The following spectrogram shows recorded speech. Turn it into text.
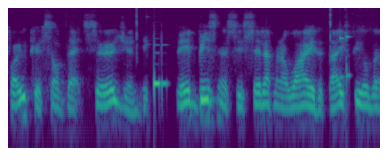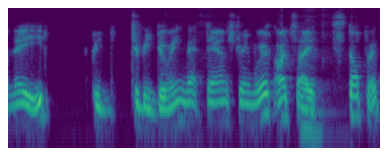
focus of that surgeon if their business is set up in a way that they feel the need to be doing that downstream work? I'd say stop it.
